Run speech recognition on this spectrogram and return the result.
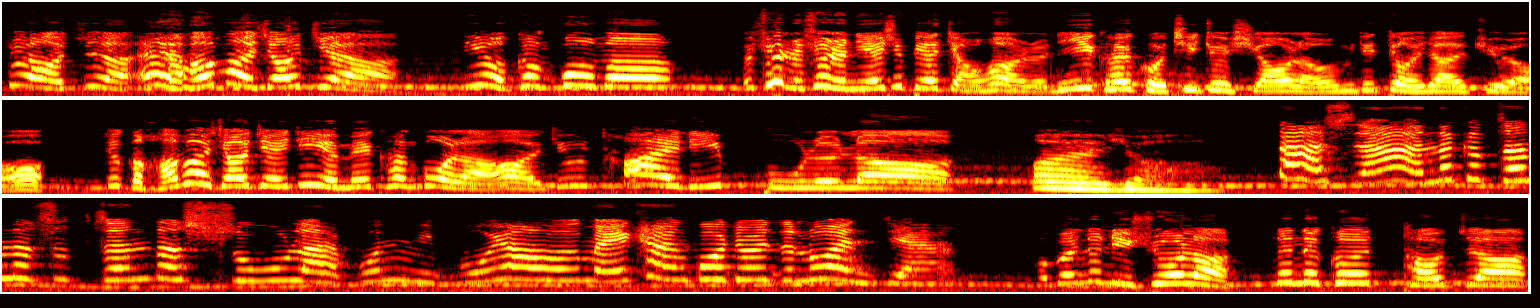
最好是啊，小姐，你有看过吗？算了算了，你还是不要讲话了，你一开口气就消了，我们就掉下去了哦。这个蛤蟆小姐一定也没看过了啊，就太离谱了啦！哎呀。大侠，那个真的是真的输了，不，你不要没看过就一直乱讲。好吧，那你说了，那那颗桃子啊，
